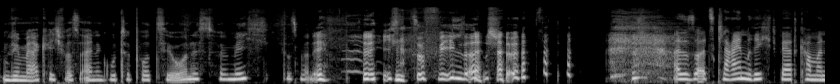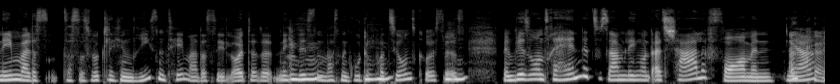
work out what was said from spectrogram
Und wie merke ich, was eine gute Portion ist für mich, dass man eben nicht zu viel dann schöpft? Also so als kleinen Richtwert kann man nehmen, weil das, das ist wirklich ein Riesenthema, dass die Leute nicht mhm. wissen, was eine gute mhm. Portionsgröße mhm. ist. Wenn wir so unsere Hände zusammenlegen und als Schale formen, ja, okay.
